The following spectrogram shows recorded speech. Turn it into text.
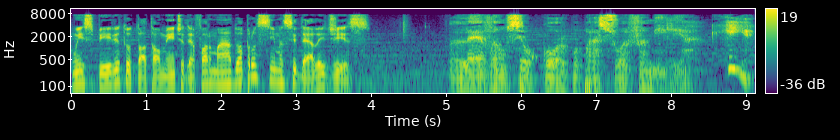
Um espírito totalmente deformado aproxima-se dela e diz: Levam seu corpo para sua família. Quem é?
